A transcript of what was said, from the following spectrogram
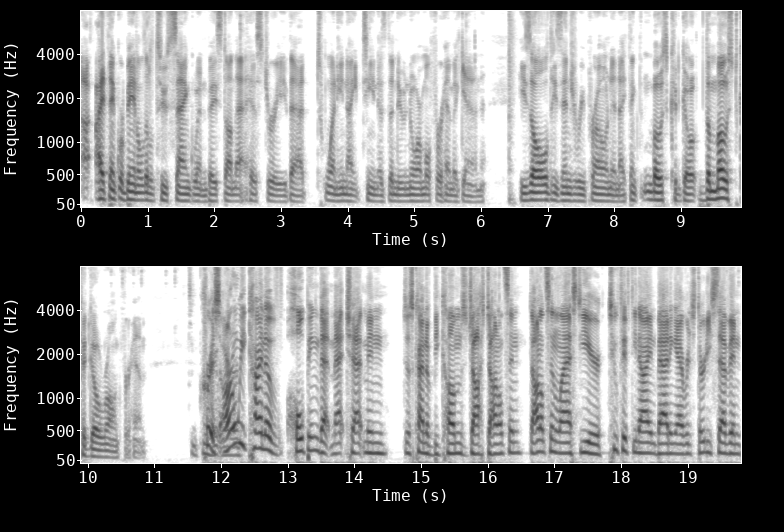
I, I think we're being a little too sanguine based on that history that 2019 is the new normal for him again. He's old, he's injury prone, and I think the most could go the most could go wrong for him. Chris, aren't we kind of hoping that Matt Chapman just kind of becomes Josh Donaldson? Donaldson last year, 259 batting average, 37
